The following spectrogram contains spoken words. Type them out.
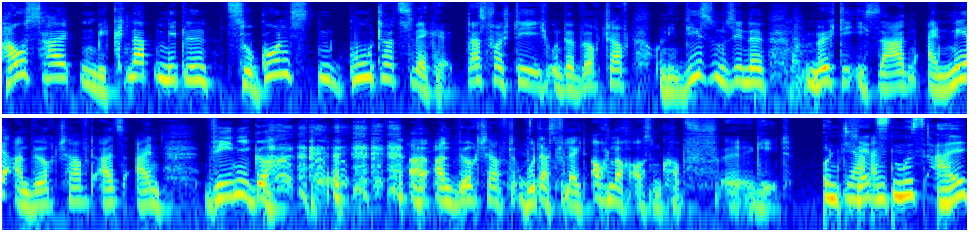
Haushalten mit knappen Mitteln zugunsten guter Zwecke. Das verstehe ich unter Wirtschaft. Und in diesem Sinne möchte ich sagen, ein Mehr an Wirtschaft als ein weniger an Wirtschaft, wo das vielleicht auch noch aus dem Kopf äh, geht. Und ja, jetzt muss all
